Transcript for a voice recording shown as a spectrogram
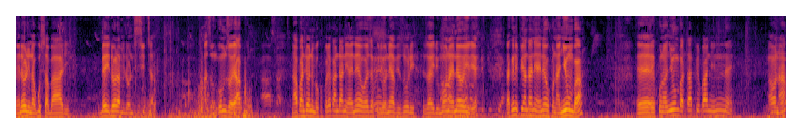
Eneo linagusa bahari, bei dola milioni sita. Mazungumzo yapo, na hapa ndio nimekupeleka ndani ya eneo uweze kujionea vizuri zaidi. Umeona eneo hili eh? Lakini pia ndani ya eneo kuna nyumba e, kuna nyumba takribani nne. Naona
